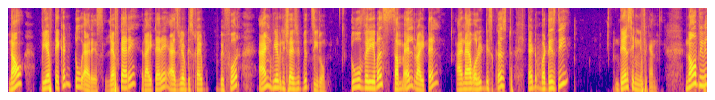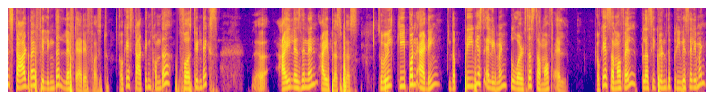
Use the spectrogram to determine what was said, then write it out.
Now we have taken two arrays, left array, right array as we have described before, and we have initialized it with zero. Two variables, sum L, right L, and I have already discussed that what is the their significance. Now we will start by filling the left array first. Okay, starting from the first index uh, i less than n i plus plus. So we will keep on adding the previous element towards the sum of l. Okay sum of l plus equivalent to the previous element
